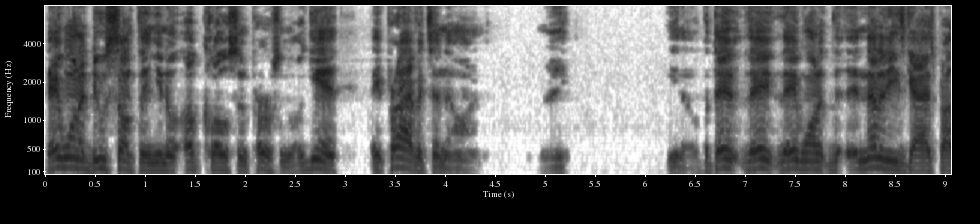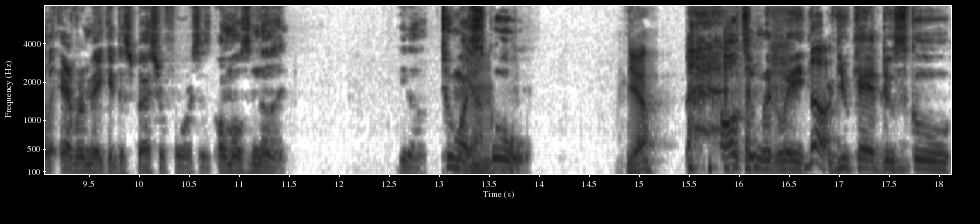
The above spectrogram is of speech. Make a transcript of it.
They want to do something, you know, up close and personal. Again, they privates in the army, right? You know, but they they they want to. None of these guys probably ever make it to special forces. Almost none. You know, too much Yeah. school. yeah. Ultimately, No. if you can't do school,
